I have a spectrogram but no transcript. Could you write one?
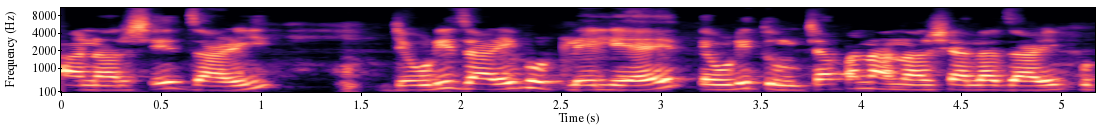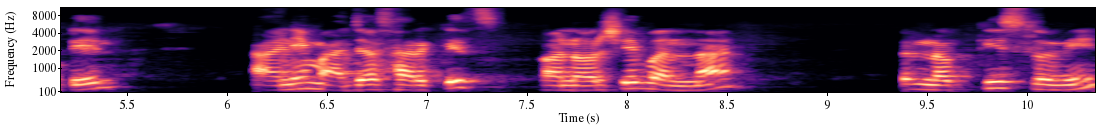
अनरसे जाळी जेवढी जाळी फुटलेली आहे तेवढी तुमच्या पण अनरशाला जाळी फुटेल आणि माझ्यासारखेच अनरसे बनणार. तर नक्कीच तुम्ही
